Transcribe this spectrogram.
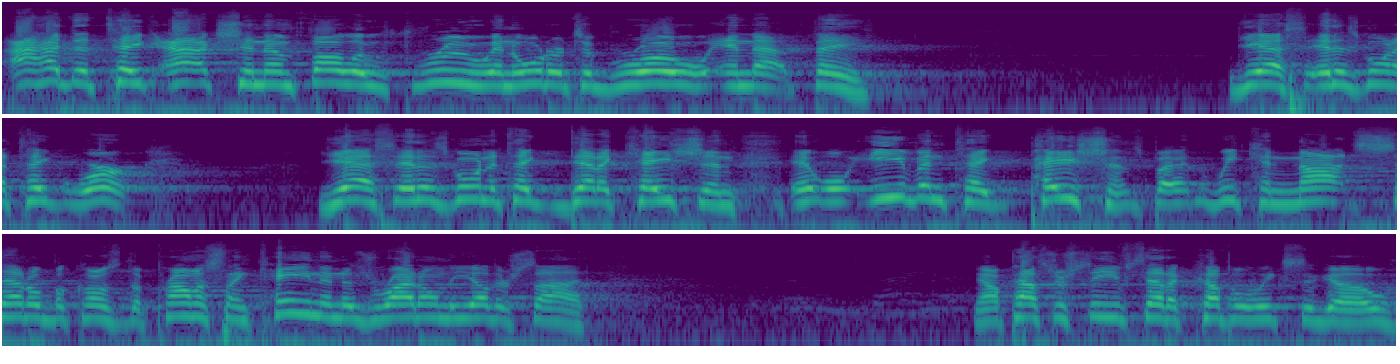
I had to take action and follow through in order to grow in that faith. Yes, it is going to take work. Yes, it is going to take dedication. It will even take patience, but we cannot settle because the promised land, Canaan, is right on the other side. Now, Pastor Steve said a couple weeks ago,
